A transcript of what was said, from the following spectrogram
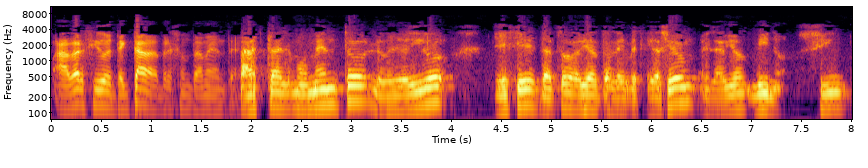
haber sido detectada presuntamente. Hasta el momento, lo que yo digo es que está todo abierto a la investigación. El avión vino sin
